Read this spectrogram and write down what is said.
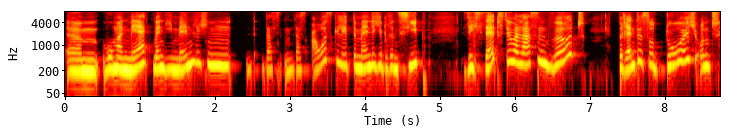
ähm, wo man merkt, wenn die männlichen das, das ausgelebte männliche Prinzip sich selbst überlassen wird, brennt es so durch und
